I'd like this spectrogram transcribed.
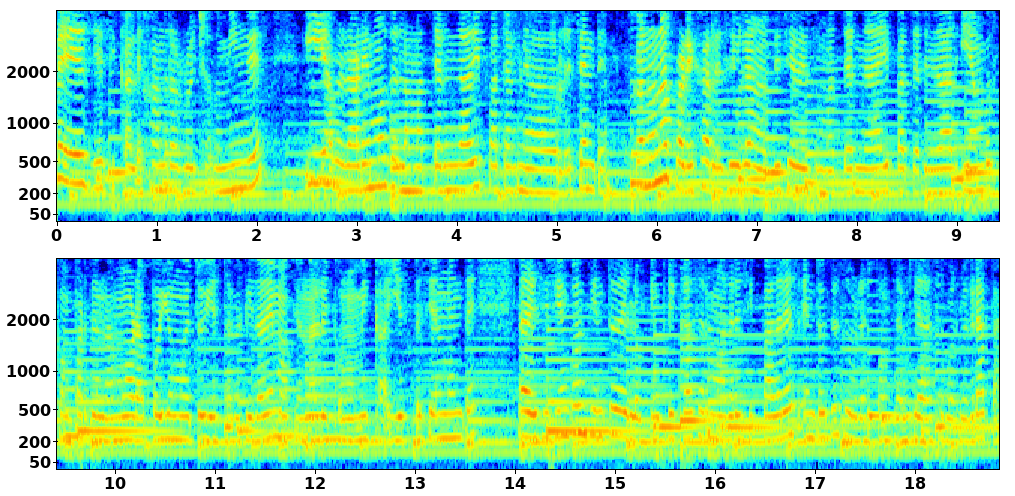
nombre es Jessica Alejandra Rocha Domínguez y hablaremos de la maternidad y paternidad adolescente. Cuando una pareja recibe la noticia de su maternidad y paternidad y ambos comparten amor, apoyo mutuo y estabilidad emocional, económica y especialmente la decisión consciente de lo que implica ser madres y padres, entonces su responsabilidad se vuelve grata.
